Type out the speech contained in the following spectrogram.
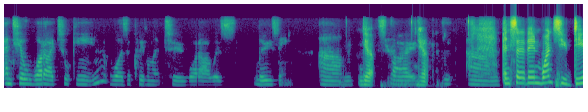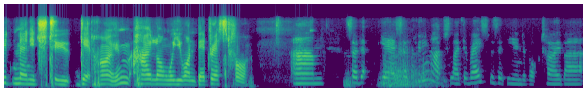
until what I took in was equivalent to what I was losing. Um, yep. So yep. Um, and so then, once you did manage to get home, how long were you on bed rest for? Um, so that yeah so pretty much like the race was at the end of october.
